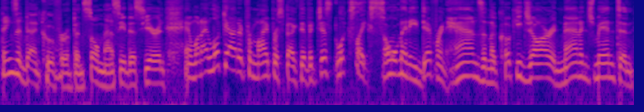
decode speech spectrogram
things in Vancouver have been so messy this year. And, and when I look at it from my perspective, it just looks like so many different hands in the cookie jar and management. And,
